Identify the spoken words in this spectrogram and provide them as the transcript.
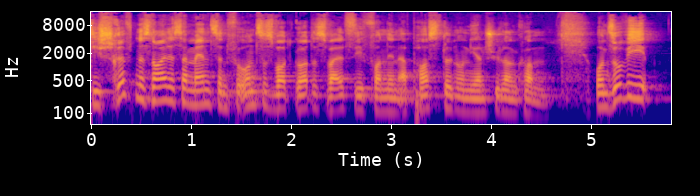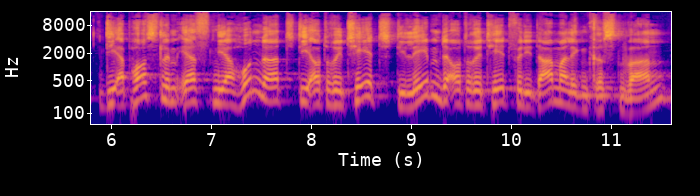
die Schriften des Neuen Testaments sind für uns das Wort Gottes, weil sie von den Aposteln und ihren Schülern kommen. Und so wie die Apostel im ersten Jahrhundert die Autorität, die lebende Autorität für die damaligen Christen waren,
